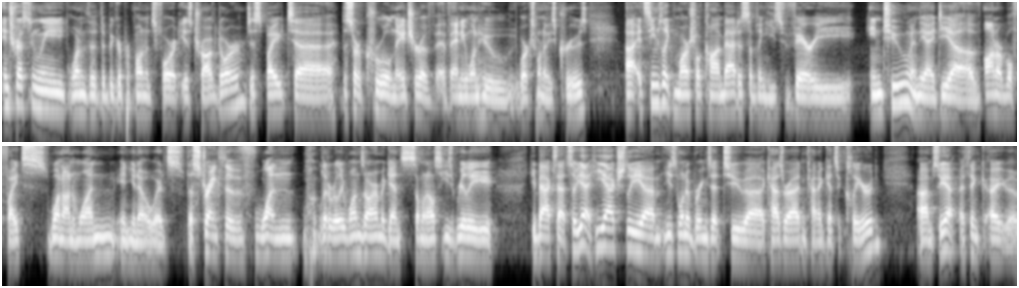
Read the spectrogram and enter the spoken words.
interestingly, one of the, the bigger proponents for it is Trogdor, despite uh, the sort of cruel nature of, of anyone who works one of these crews. Uh, it seems like martial combat is something he's very into, and the idea of honorable fights one on one, and you know where it's the strength of one, literally one's arm against someone else. He's really he backs that. So yeah, he actually um, he's the one who brings it to uh, Kazrad and kind of gets it cleared. Um, so yeah, I think I uh,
